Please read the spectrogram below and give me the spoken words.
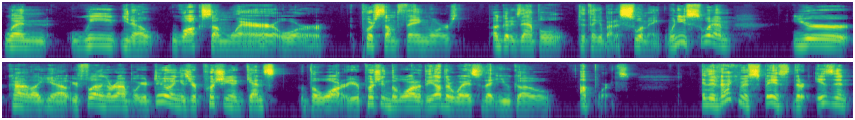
When we, you know, walk somewhere or push something, or a good example to think about is swimming. When you swim, you're kind of like, you know, you're flailing around, but what you're doing is you're pushing against the water. You're pushing the water the other way so that you go upwards. In the vacuum of space, there isn't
